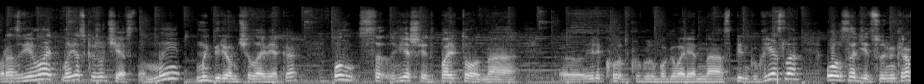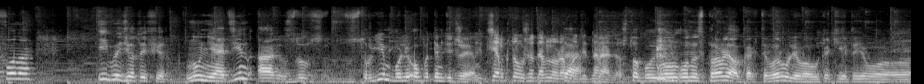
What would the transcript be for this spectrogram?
развивать. Но я скажу честно, мы, мы берем человека, он с- вешает пальто на, э, или куртку, грубо говоря, на спинку кресла, он садится у микрофона, и ведет эфир. Ну, не один, а с, ду- с другим, более опытным диджеем. Тем, кто уже давно Да, работает на радио. Чтобы он, он исправлял, как-то выруливал какие-то его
